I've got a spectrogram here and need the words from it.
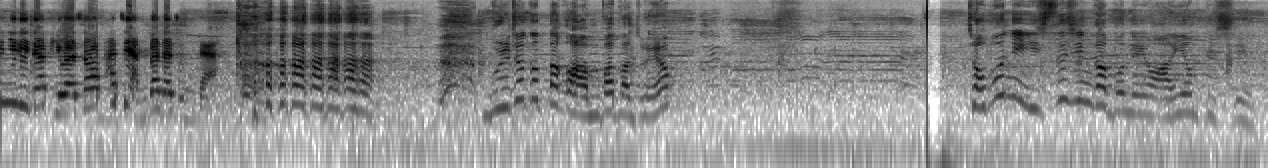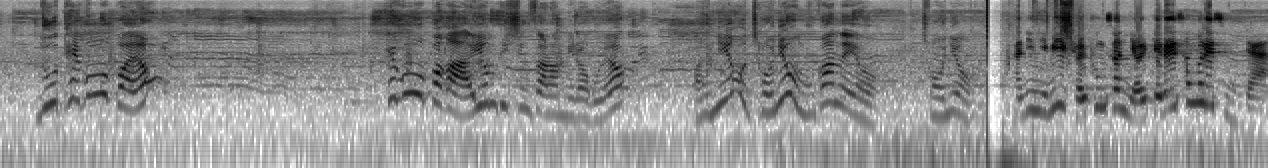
큰일이다 비 와서 파지 안 받아준다. 물 젖었다고 안 받아줘요? 저분이 있으신가 보네요 아이언 피싱 누 태국 오빠요? 태국 오빠가 아이언 피싱 사람이라고요? 아니요 전혀 무관해요 전혀 다니님이 별풍선 10개를 선물했습니다.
